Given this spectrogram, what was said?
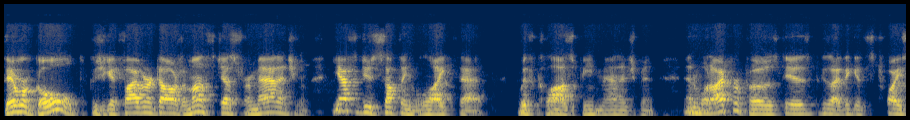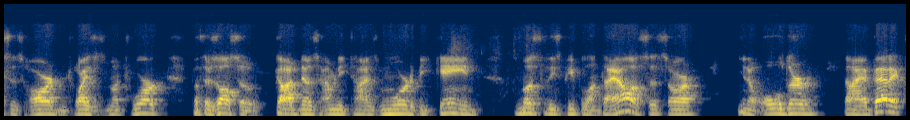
they were gold because you get $500 a month just for managing them. You have to do something like that with clozapine management. And what I proposed is because I think it's twice as hard and twice as much work, but there's also God knows how many times more to be gained. Most of these people on dialysis are, you know, older diabetics.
